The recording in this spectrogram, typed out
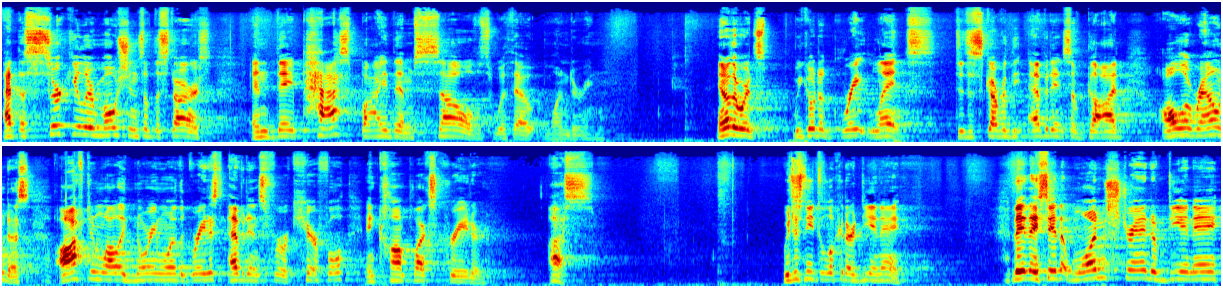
at the circular motions of the stars, and they pass by themselves without wondering. In other words, we go to great lengths to discover the evidence of God all around us, often while ignoring one of the greatest evidence for a careful and complex creator us. We just need to look at our DNA. They, they say that one strand of DNA,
